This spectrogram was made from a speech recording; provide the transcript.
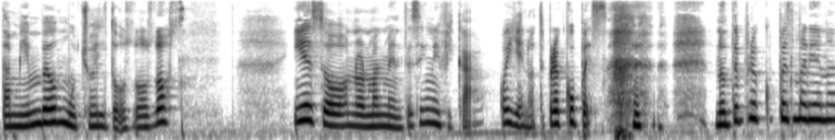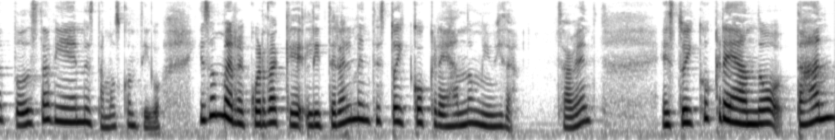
también veo mucho el 222. Y eso normalmente significa, oye, no te preocupes, no te preocupes Mariana, todo está bien, estamos contigo. Y eso me recuerda que literalmente estoy co-creando mi vida, ¿saben? Estoy co-creando tan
